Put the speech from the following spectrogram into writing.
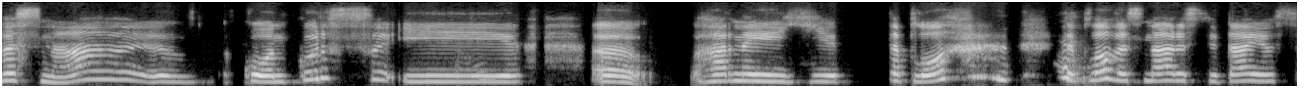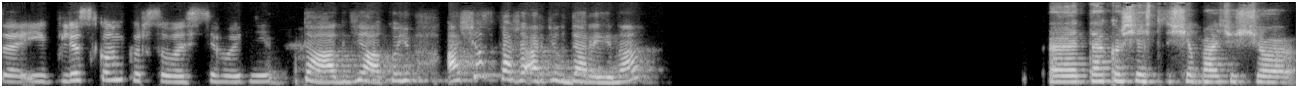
Весна, конкурс і е, гарний тепло. Тепло, весна розцвітає все. І плюс конкурс у вас сьогодні. Так, дякую. А що скаже Артюх Дарина? Е, Також я ще бачу, що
